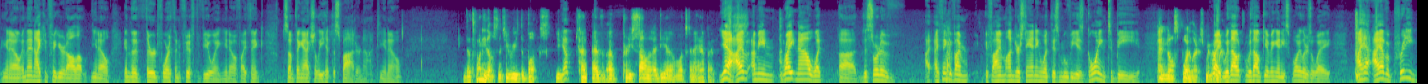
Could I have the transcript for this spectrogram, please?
you know, and then I can figure it all out, you know, in the third, fourth, and fifth viewing, you know, if I think something actually hit the spot or not, you know. that's funny though, since you read the books, you Yep. kind of have a pretty solid idea of what's going to happen. Yeah, I have. I mean, right now, what uh, the sort of, I, I think if I'm if I'm understanding what this movie is going to be, And no spoilers, remember? right, without without giving any spoilers away, I ha- I have a pretty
